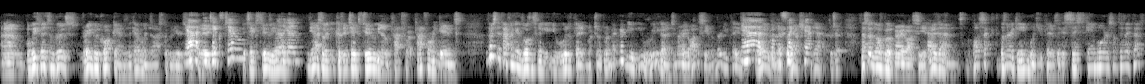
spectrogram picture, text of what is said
Um, but we've played some good, very good co-op games in the Kevin in the last couple of years. Yeah, played- it takes two. it takes two, yeah, Really good. yeah. So because it, takes two, you know, platform platforming games. I was say platforming games wasn't something you, you would have played much of, but I remember you, you really got into Mario Odyssey. Remember you played Yeah, a while with on the that. Switch, yeah, yeah. I- that's what I love about Mario Odyssey. It had um, what was that? Was there a game mode you played? It was like assist game mode or something like that.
